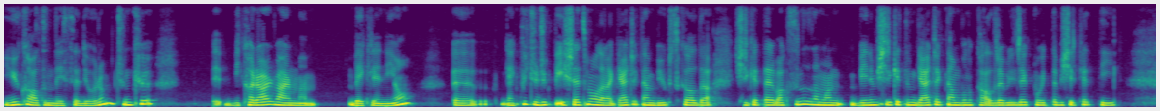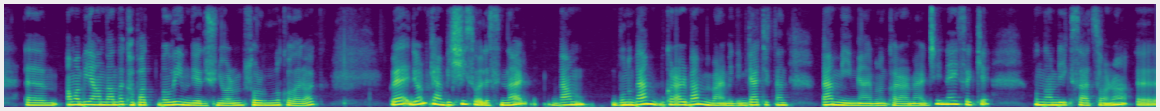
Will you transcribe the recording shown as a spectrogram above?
yük altında hissediyorum. Çünkü e, bir karar vermem bekleniyor. E, yani küçücük bir işletme olarak gerçekten büyük skalada şirketlere baktığınız zaman benim şirketim gerçekten bunu kaldırabilecek boyutta bir şirket değil. E, ama bir yandan da kapatmalıyım diye düşünüyorum sorumluluk olarak. Ve diyorum ki yani bir şey söylesinler. Ben bunu ben bu kararı ben mi vermeliyim? Gerçekten ben miyim yani bunun karar merci? Neyse ki bundan bir iki saat sonra e,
